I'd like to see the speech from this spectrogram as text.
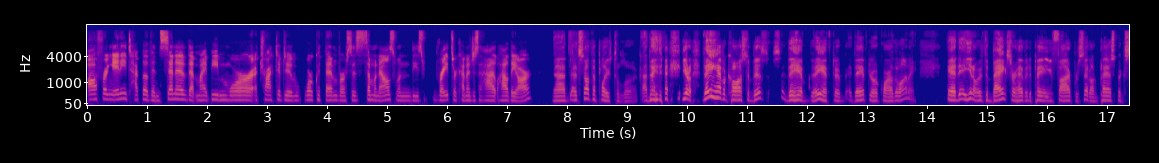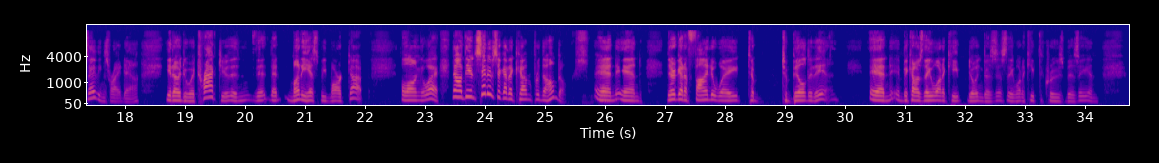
offering any type of incentive that might be more attractive to work with them versus someone else when these rates are kind of just how, how they are? Uh, that's not the place to look. I mean, you know, they have a cost of business. They have they have to they have to acquire the money, and you know, if the banks are having to pay you five percent on passbook savings right now, you know, to attract you, then that, that money has to be marked up along the way. Now, the incentives are going to come from the home builders, and and they're going to find a way to to build it in, and because they want to keep doing business, they want to keep the crews busy, and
